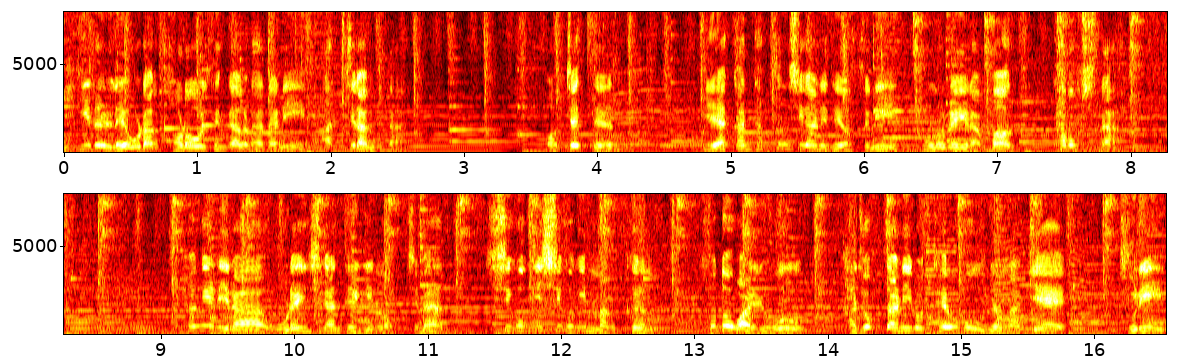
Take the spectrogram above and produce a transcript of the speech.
이 길을 레오랑 걸어올 생각을 하다니 아찔합니다. 어쨌든 예약한 탑승 시간이 되었으니 모노레일 한번 타봅시다. 평일이라 오랜 시간 대기는 없지만 시국이 시국인 만큼 소독 완료 후 가족 단위로 태우고 운영하기에 줄이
